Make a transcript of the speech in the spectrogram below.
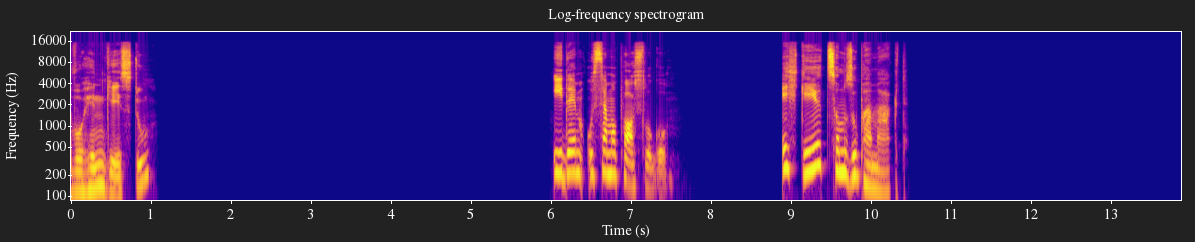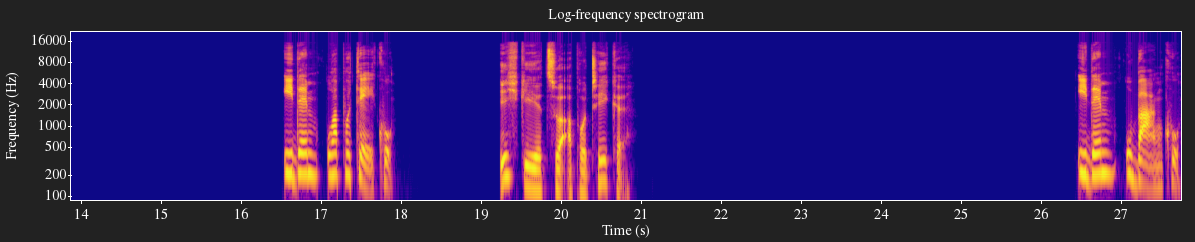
Wohin gehst du? Idem u samoposlugu. Ich gehe zum Supermarkt. Idem u apoteku. Ich gehe zur Apotheke. Idem u banku.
